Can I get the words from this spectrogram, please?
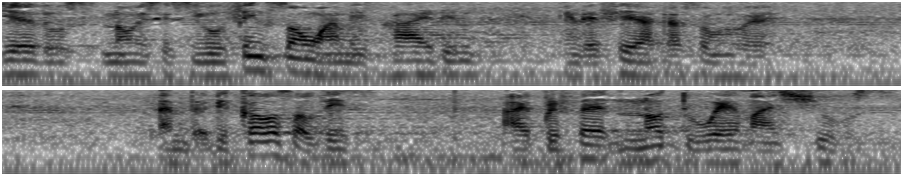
Hear those noises. You think someone is hiding in the theater somewhere. And because of this, I prefer not to wear my shoes.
